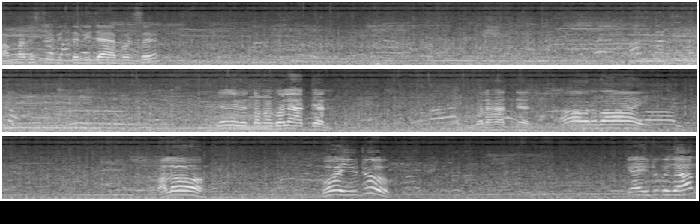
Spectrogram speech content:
মাম্মা বৃষ্টির ভিতরে ভিজায় পড়ছে। ভিজা যাবেন তো আমার গলা হাত দেন। গলা হাত দেন। আমার ভাই। হ্যালো? ওই ইউটিউব? কে ইউটিউবে যান?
